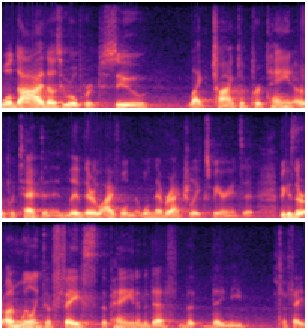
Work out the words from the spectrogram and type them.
will die. Those who will pursue like trying to pertain or protect and, live their life will, will never actually experience it because they're unwilling to face the pain and the death that they need to face.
